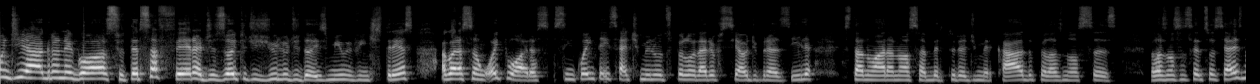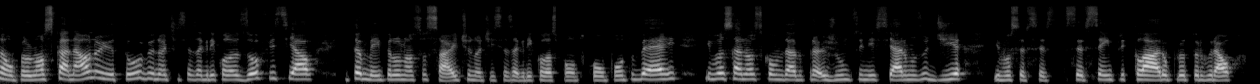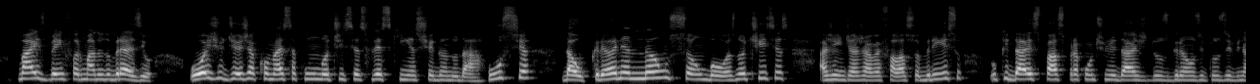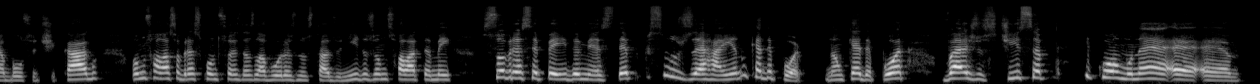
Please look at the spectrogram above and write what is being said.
Bom dia, agronegócio. Terça-feira, 18 de julho de 2023. Agora são 8 horas 57 minutos pelo horário oficial de Brasília. Está no ar a nossa abertura de mercado pelas nossas, pelas nossas redes sociais, não, pelo nosso canal no YouTube, Notícias Agrícolas Oficial, e também pelo nosso site, noticiasagricolas.com.br. E você é nosso convidado para juntos iniciarmos o dia e você ser, ser sempre, claro, o produtor rural mais bem informado do Brasil. Hoje o dia já começa com notícias fresquinhas chegando da Rússia, da Ucrânia. Não são boas notícias, a gente já já vai falar sobre isso, o que dá espaço para a continuidade dos grãos, inclusive na Bolsa de Chicago. Vamos falar sobre as condições das lavouras nos Estados Unidos, vamos falar também sobre a CPI do MST, porque se o José Rainha não quer depor, não quer depor, vai à justiça. E como, né? É, é,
